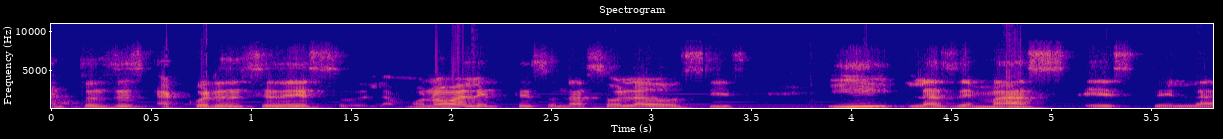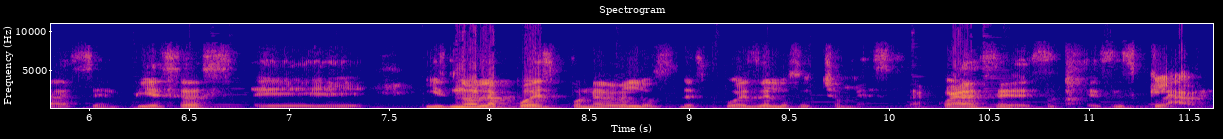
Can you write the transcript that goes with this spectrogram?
Entonces acuérdense de eso, la monovalente es una sola dosis y las demás este, las empiezas eh, y no la puedes poner de los, después de los ocho meses. Acuérdense de eso, eso es clave.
